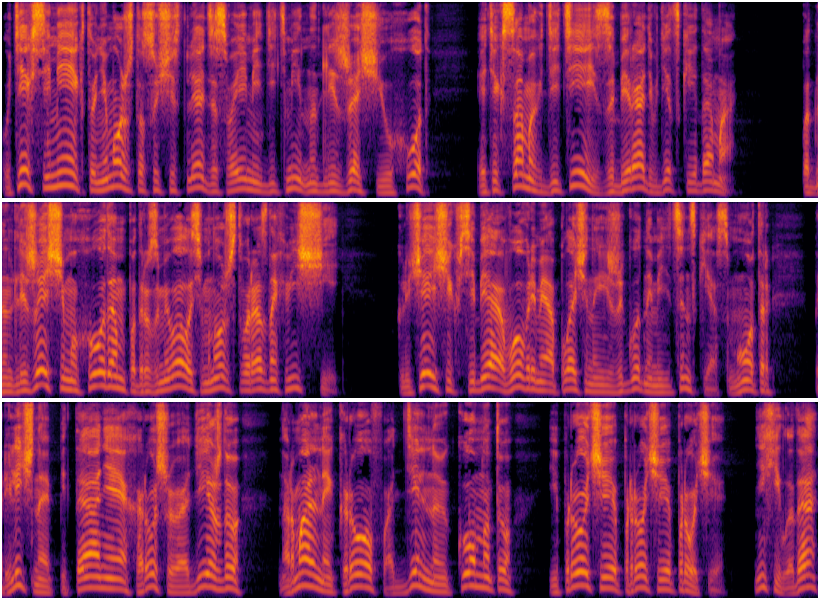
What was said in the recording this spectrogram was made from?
У тех семей, кто не может осуществлять за своими детьми надлежащий уход, этих самых детей забирать в детские дома — под надлежащим уходом подразумевалось множество разных вещей, включающих в себя вовремя оплаченный ежегодный медицинский осмотр, приличное питание, хорошую одежду, нормальный кров, отдельную комнату и прочее, прочее, прочее. Нехило, да?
